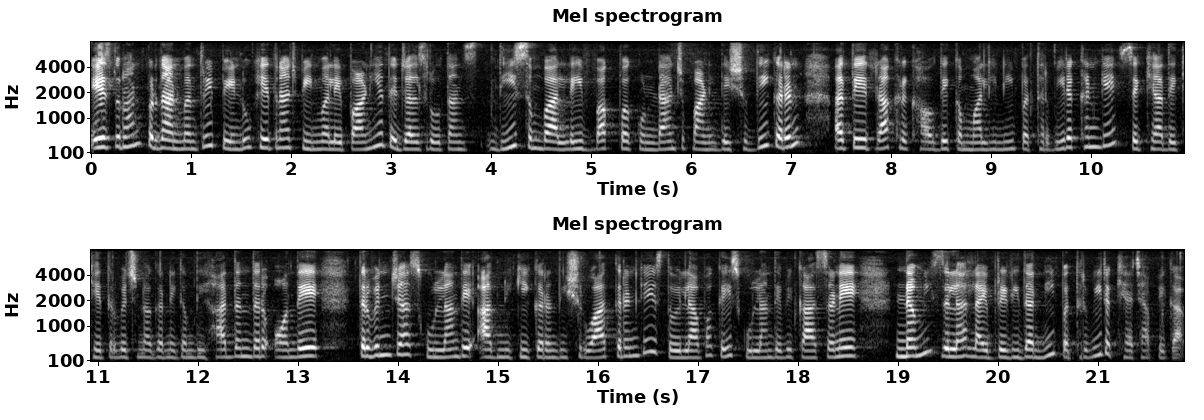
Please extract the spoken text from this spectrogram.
ਇਸ ਦੌਰਾਨ ਪ੍ਰਧਾਨ ਮੰਤਰੀ ਪੇਂਡੂ ਖੇਤਰਾਂ 'ਚ ਪੀਣ ਵਾਲੇ ਪਾਣੀ ਅਤੇ ਜਲ ਸਰੋਤਾਂ ਦੀ ਸੰਭਾਲ ਲਈ ਵੱਖ-ਵੱਖ ਕੁੰਡਾਂ 'ਚ ਪਾਣੀ ਦੇ ਸ਼ੁੱਧੀਕਰਨ ਅਤੇ ਰੱਖ-ਰਖਾਓ ਦੇ ਕੰਮਾਂ ਲਈ ਨੀਂਹ ਪੱਥਰ ਵੀ ਰੱਖਣਗੇ। ਸਿੱਖਿਆ ਦੇ ਖੇਤਰ ਵਿੱਚ ਨਗਰ ਨਿਗਮ ਦੀ ਹੱਦ ਅੰਦਰ ਆਉਂਦੇ 53 ਸਕੂਲਾਂ ਦੇ ਆਧੁਨਿਕੀਕਰਨ ਦੀ ਸ਼ੁਰੂਆਤ ਕਰਨਗੇ। ਇਸ ਤੋਂ ਇਲਾਵਾ ਕਈ ਸਕੂਲਾਂ ਦੇ ਵਿਕਾਸ ਸਣੇ ਨਵੀਂ ਜ਼ਿਲ੍ਹਾ ਲਾਇਬ੍ਰੇਰੀ ਦਾ ਨੀਂਹ ਪੱਥਰ ਵੀ ਰੱਖਿਆ ਜਾਵੇਗਾ।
